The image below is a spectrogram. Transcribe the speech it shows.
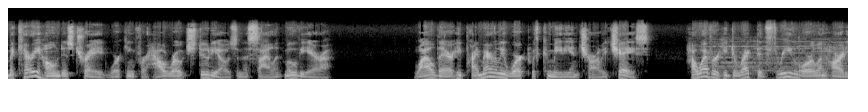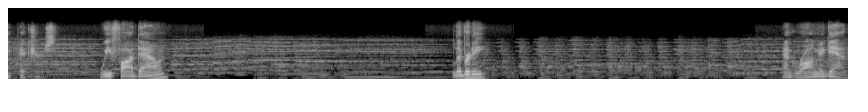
McCarey honed his trade working for Hal Roach Studios in the silent movie era. While there, he primarily worked with comedian Charley Chase. However, he directed three Laurel and Hardy pictures We Faw Down, Liberty, and Wrong Again.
